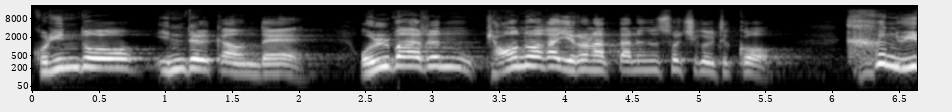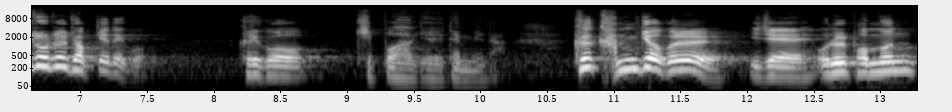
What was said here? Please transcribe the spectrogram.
고린도인들 가운데 올바른 변화가 일어났다는 소식을 듣고 큰 위로를 겪게 되고 그리고 기뻐하게 됩니다. 그 감격을 이제 오늘 본문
